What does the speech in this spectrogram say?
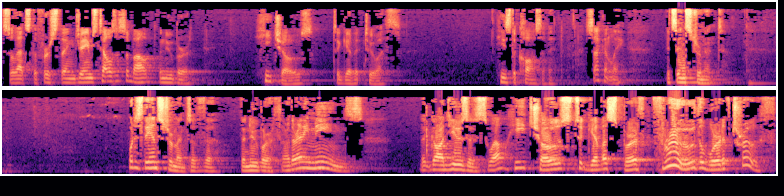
So that's the first thing James tells us about the new birth. He chose to give it to us. He's the cause of it. Secondly, its instrument. What is the instrument of the the new birth? Are there any means that God uses? Well, He chose to give us birth through the Word of truth.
